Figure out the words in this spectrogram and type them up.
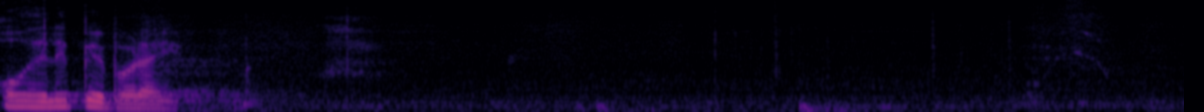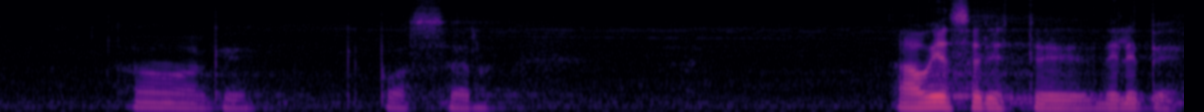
O del EP por ahí. Vamos a ver qué, qué puedo hacer. Ah, voy a hacer este del EP.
